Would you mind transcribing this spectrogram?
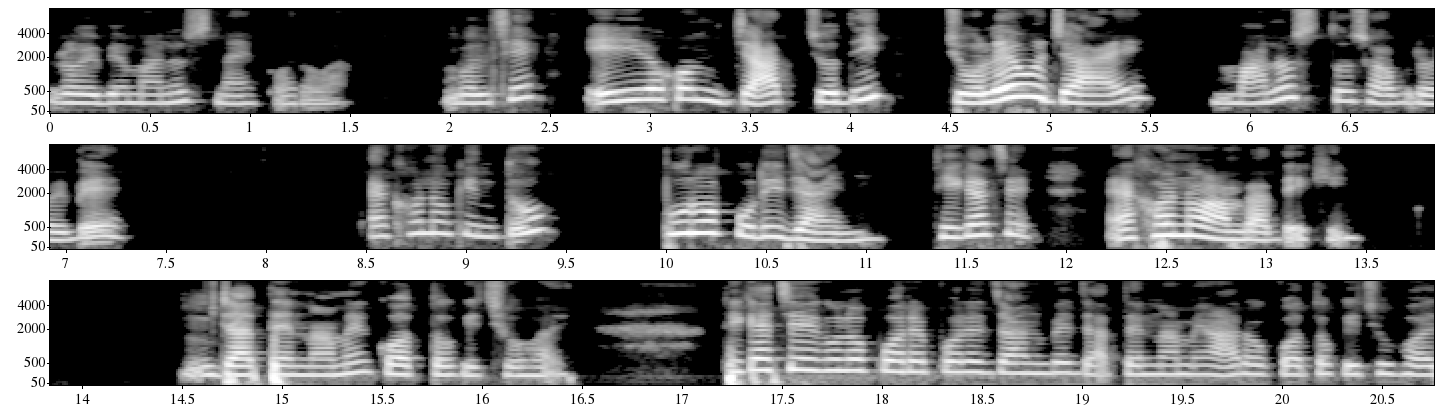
রইবে মানুষ নাই পরোয়া। বলছে এই রকম জাত যদি চলেও যায়, মানুষ তো সব রইবে। এখনও কিন্তু পুরোপুরি যায়নি, ঠিক আছে? এখনও আমরা দেখি, জাতের নামে কত কিছু হয়। ঠিক আছে, এগুলো পরে পরে জানবে জাতের নামে আরও কত কিছু হয়।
